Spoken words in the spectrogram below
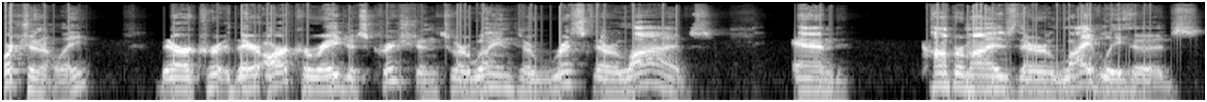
Fortunately, there are, there are courageous Christians who are willing to risk their lives and compromise their livelihoods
